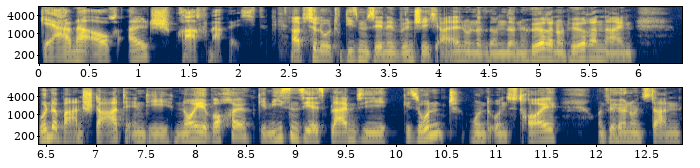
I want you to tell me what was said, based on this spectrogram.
gerne auch als Sprachnachricht. Absolut. In diesem Sinne wünsche ich allen unseren Hörern und Hörern ein wunderbaren Start in die neue Woche. Genießen Sie es, bleiben Sie gesund und uns treu und wir hören uns dann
